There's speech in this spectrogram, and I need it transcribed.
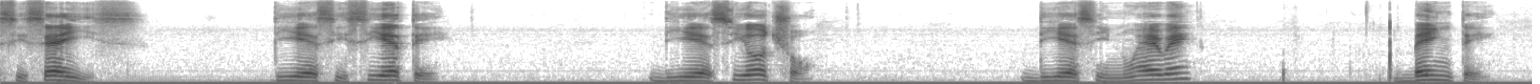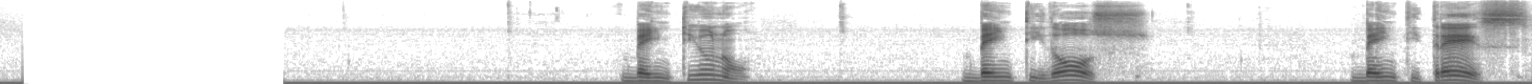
16, 17, 18, 19, 20, 21, 22, 23,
